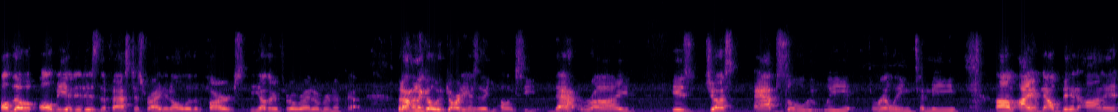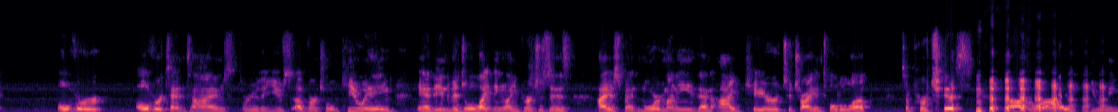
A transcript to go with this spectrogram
although albeit it is the fastest ride in all of the parks, the other thrill ride over in Epcot. But I'm going to go with Guardians of the Galaxy. That ride is just absolutely thrilling to me. Um, I have now been on it over over 10 times through the use of virtual queuing and individual lightning lane purchases. I have spent more money than I care to try and total up to purchase uh, ride queuing.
